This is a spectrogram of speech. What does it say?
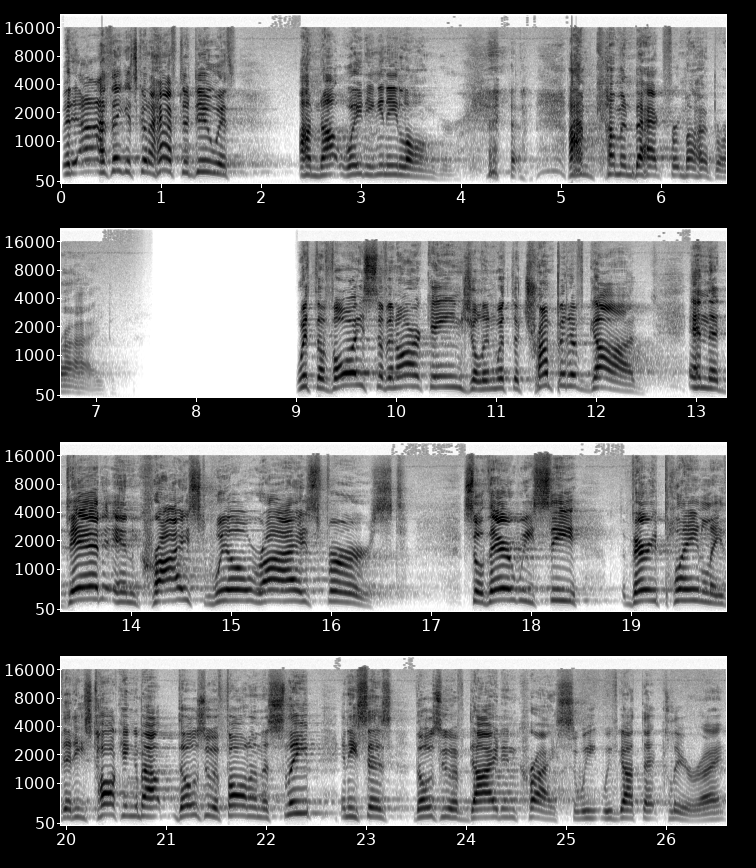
But I think it's going to have to do with I'm not waiting any longer. I'm coming back for my bride. With the voice of an archangel and with the trumpet of God, and the dead in Christ will rise first. So there we see very plainly that he's talking about those who have fallen asleep, and he says those who have died in Christ. So we, we've got that clear, right?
